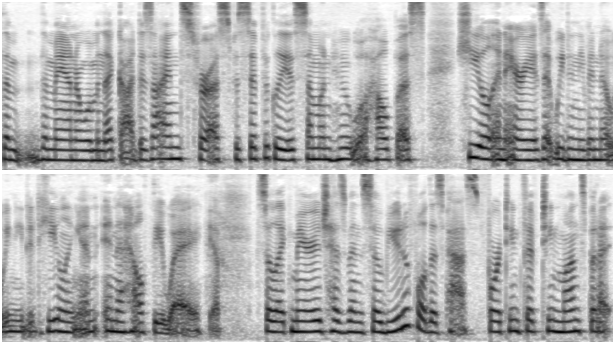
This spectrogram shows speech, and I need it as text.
the, the man or woman that God designs for us specifically is someone who will help us heal in areas that we didn't even know we needed healing in, in a healthy way. Yep. So, like, marriage has been so beautiful this past 14, 15 months, but I,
